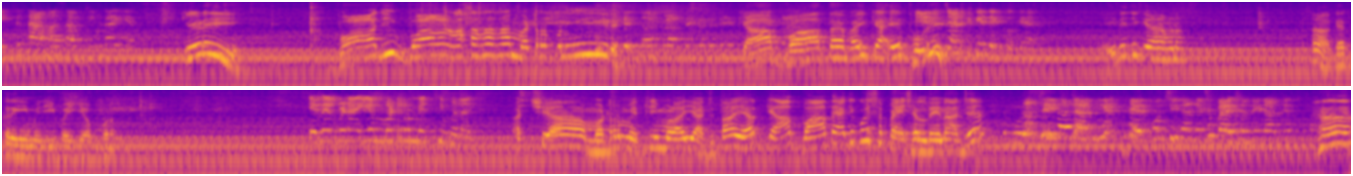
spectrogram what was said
ਇੱਕ ਤਾਂ ਆਹ ਸਬਜ਼ੀ ਬਣਾਈ ਹੈ ਕਿਹੜੀ? ਵਾਹ ਜੀ ਵਾਹ ਆਹਾਹਾ ਮਟਰ ਪਨੀਰ। ਕੀ ਬਾਤ ਹੈ ਭਾਈ ਕਿਆ ਇਹ ਇਹਨੂੰ ਥੋੜੀ ਚੱਟ ਕੇ ਦੇਖੋ ਕਿਆ। ਇਹਦੇ ਚ ਕਿਆ ਹੁਣ? ਹਾਂ ਕਿਆ ਕਰੀਮ ਜੀ ਪਈ ਆ ਉੱਪਰ। ਇਹ ਮੈਂ ਬਣਾਈ ਹੈ ਮਟਰ ਮੇਥੀ ਮਲਾਈ। ਅੱਛਾ ਮਟਰ ਮੇਥੀ ਮਲਾਈ ਅੱਜ ਤਾਂ ਯਾਰ ਕਿਆ ਬਾਤ ਹੈ ਅੱਜ ਕੋਈ ਸਪੈਸ਼ਲ ਦਿਨ ਅੱਜ। ਦੱਸੀ ਤਾਂ ਜਾਨੀ ਹੈ ਫਿਰ ਪੁੱਛੀ ਜਾਂਦੇ ਸਪੈਸ਼ਲ ਦਿਨ ਅੱਜ। ਹਾਂ।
